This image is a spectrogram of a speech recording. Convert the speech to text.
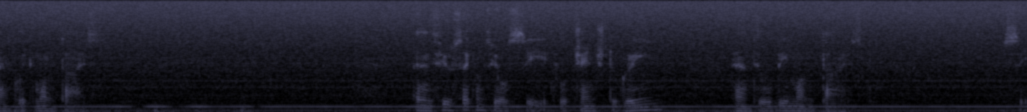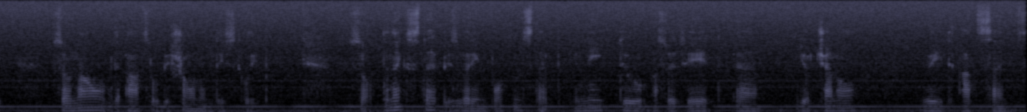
and click monetize. And in a few seconds you'll see it will change to green and it will be monetized. See. So now the ads will be shown on this clip. So the next step is very important step. You need to associate uh, your channel with AdSense.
